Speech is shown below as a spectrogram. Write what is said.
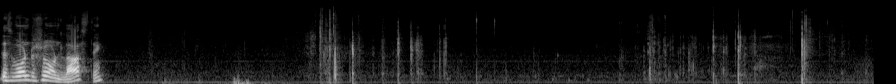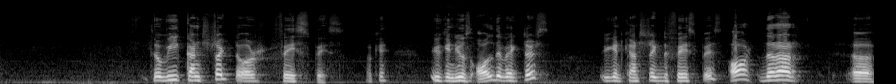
Just want to show one last thing. So we construct our phase space okay? You can use all the vectors. You can construct the phase space or there are uh,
